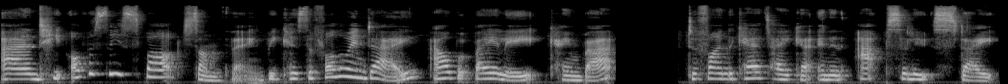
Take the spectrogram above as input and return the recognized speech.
and he obviously sparked something because the following day, Albert Bailey came back to find the caretaker in an absolute state.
